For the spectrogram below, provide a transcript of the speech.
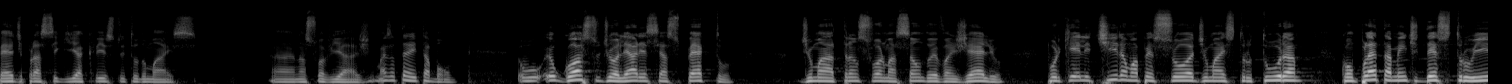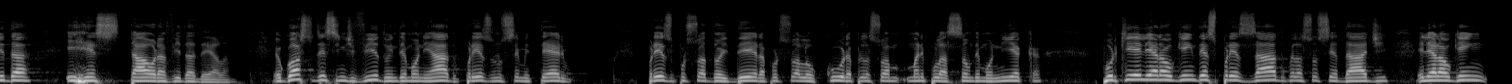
pede para seguir a Cristo e tudo mais ah, na sua viagem. Mas até aí tá bom. Eu, eu gosto de olhar esse aspecto de uma transformação do Evangelho, porque ele tira uma pessoa de uma estrutura completamente destruída e restaura a vida dela. Eu gosto desse indivíduo endemoniado, preso no cemitério, preso por sua doideira, por sua loucura, pela sua manipulação demoníaca, porque ele era alguém desprezado pela sociedade, ele era alguém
